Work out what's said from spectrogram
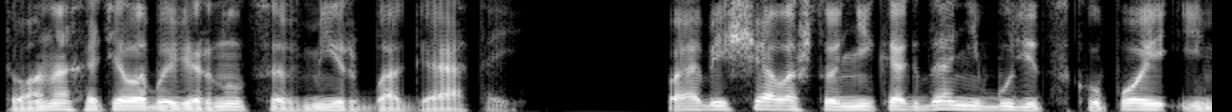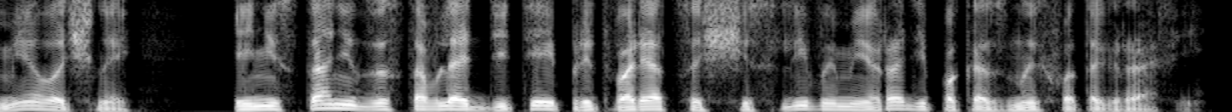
то она хотела бы вернуться в мир богатой. Пообещала, что никогда не будет скупой и мелочной и не станет заставлять детей притворяться счастливыми ради показных фотографий.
